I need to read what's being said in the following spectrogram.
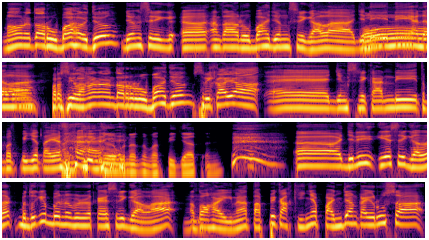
naon eta rubah jeung Jeung seri, eh, antara rubah jeung serigala. Jadi Oh, ini adalah persilangan antara rubah jeung Srikaya. eh jeung Sri Kandi tempat pijat aya. Anjing bener tempat pijat. Eh jadi iya serigala bentuknya bener-bener kayak serigala Hmm. atau hyena tapi kakinya panjang kayak rusa.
